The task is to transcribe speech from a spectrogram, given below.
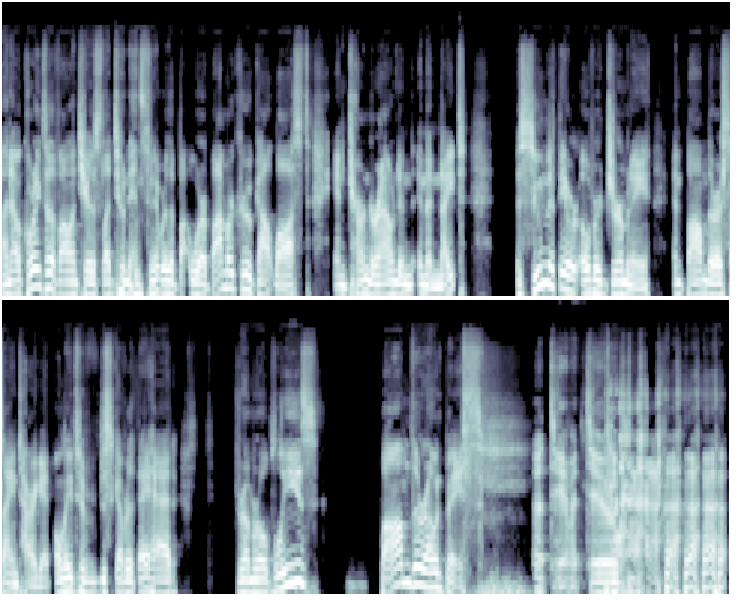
Uh, now, according to the volunteer, this led to an incident where the where a bomber crew got lost and turned around in, in the night, assumed that they were over Germany, and bombed their assigned target, only to discover that they had, drumroll please, bombed their own base. Oh, damn it, dude.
